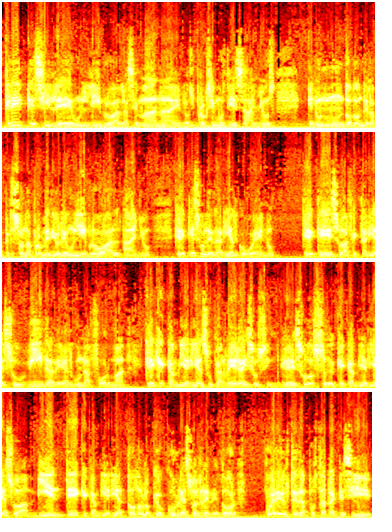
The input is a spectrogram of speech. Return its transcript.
¿Cree que si lee un libro a la semana en los próximos 10 años, en un mundo donde la persona promedio lee un libro al año, ¿cree que eso le daría algo bueno? ¿Cree que eso afectaría su vida de alguna forma? ¿Cree que cambiarían su carrera y sus ingresos? ¿Que cambiaría su ambiente? ¿Que cambiaría todo lo que ocurre a su alrededor? Puede usted apostar a que sí,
